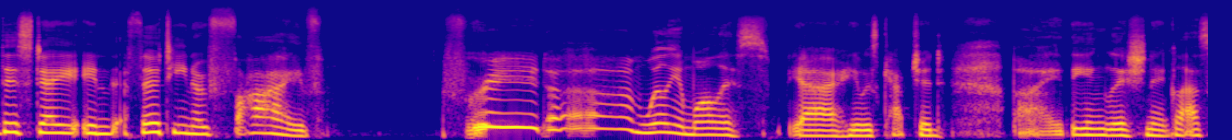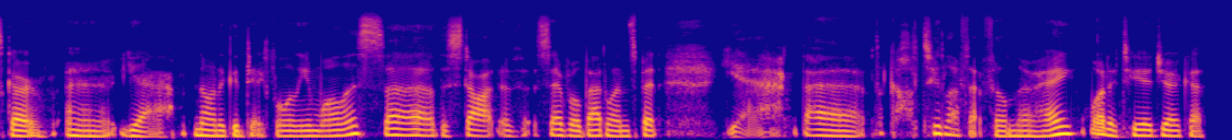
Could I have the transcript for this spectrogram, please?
this day in 1305, Freedom! William Wallace. Yeah, he was captured by the English near Glasgow. Uh, yeah, not a good day for William Wallace. Uh, the start of several bad ones. But yeah, uh, God, I do love that film though, hey? What a tearjerker.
